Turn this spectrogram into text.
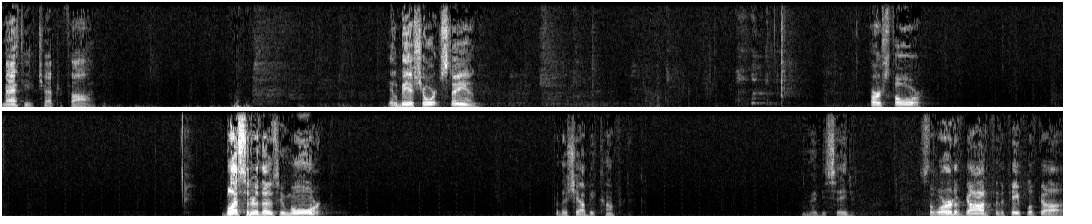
Matthew chapter 5. It'll be a short stand. Verse 4. Blessed are those who mourn, for they shall be comforted. You may be seated. It's the word of God for the people of God.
